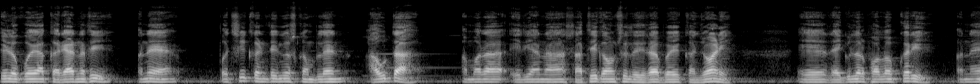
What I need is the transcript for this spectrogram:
એ લોકોએ આ કર્યા નથી અને પછી કન્ટિન્યુઅસ કમ્પ્લેન આવતા અમારા એરિયાના સાથી કાઉન્સિલર હીરાભાઈ કંજવાણી એ રેગ્યુલર ફોલોઅપ કરી અને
